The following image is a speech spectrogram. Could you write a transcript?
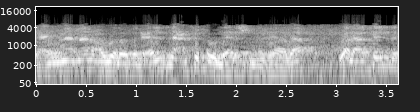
يعني ما ما نأوله بالعلم نعم في قول أهل السنة في هذا. ولكن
